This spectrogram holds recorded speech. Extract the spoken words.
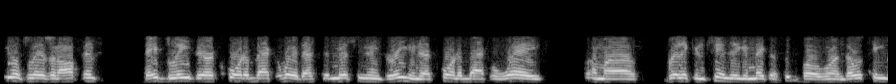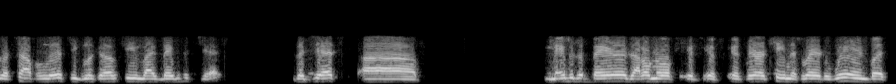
skilled players on offense, they believe they're a quarterback away. That's the missing ingredient. They're a quarterback away from uh, really contending and make a Super Bowl run. Those teams are top of the list. You can look at other teams like maybe the Jets. The Jets, uh, maybe the Bears. I don't know if, if, if, if they're a team that's ready to win, but,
